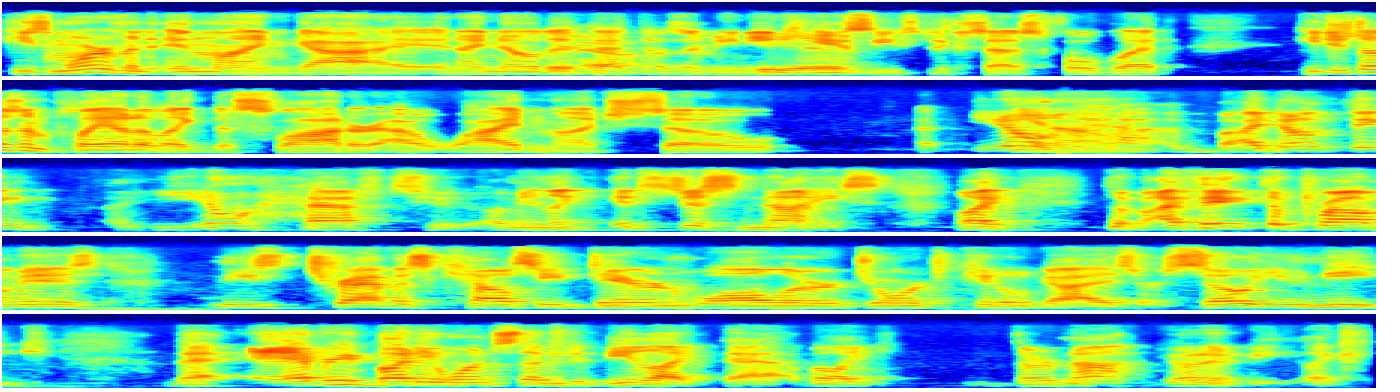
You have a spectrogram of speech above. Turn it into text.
he's more of an inline guy, and I know that yeah, that doesn't mean he, he can't is. be successful, but he just doesn't play out of like the slot or out wide much. So uh, you don't you know, have, I don't think you don't have to. I mean, like it's just nice. Like the, I think the problem is these Travis Kelce, Darren Waller, George Kittle guys are so unique that everybody wants them to be like that, but like they're not gonna be. Like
